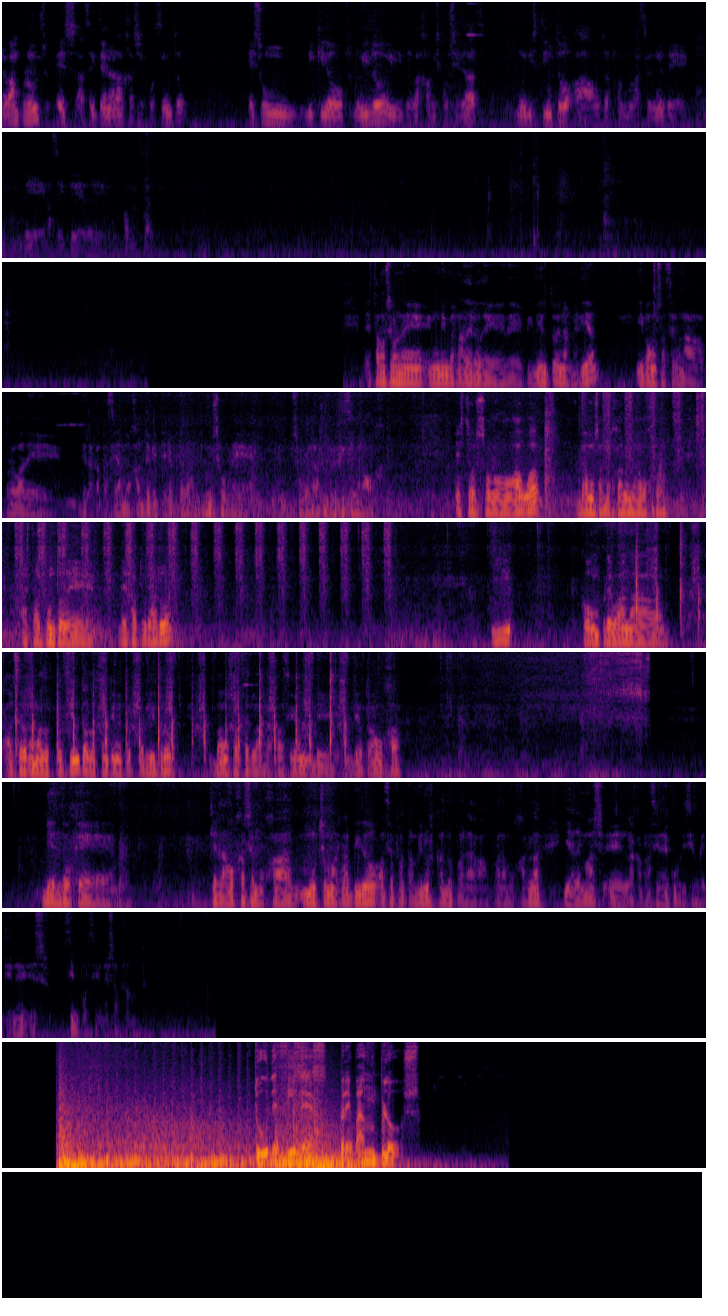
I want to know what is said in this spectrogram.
Prevan Plus es aceite de naranja 6%, es un líquido fluido y de baja viscosidad, muy distinto a otras formulaciones de, aceite comercial. Estamos en un, invernadero de, pimiento en Almería y vamos a hacer una prueba de, la capacidad mojante que tiene Prueba Plus sobre, sobre la superficie de una hoja. Esto es solo agua, vamos a mojar una hoja hasta el punto de, saturarla. Y con Prevan al 0,2% a 2 centímetros por litro vamos a hacer la mojación de otra hoja. Viendo que, que la hoja se moja mucho más rápido, hace falta menos caldo para, mojarla y además eh, la capacidad de cubrición que tiene es 100%, es absoluta. Tú decides Prevan Plus.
